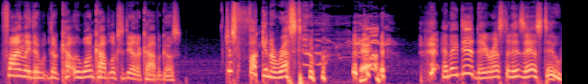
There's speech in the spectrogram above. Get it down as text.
Finally, the, the, co- the one cop looks at the other cop and goes, just fucking arrest him. Yeah. and they did. They arrested his ass too.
